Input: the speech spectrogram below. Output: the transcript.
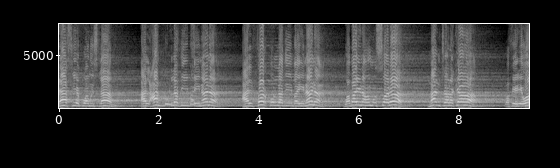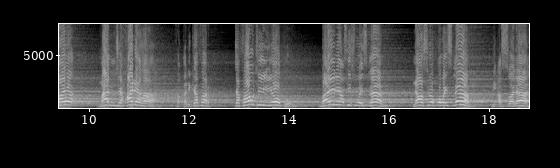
na asiyekuwa muislamu, bainana alfarqu alladhi bainana wa bainahum as-salah man tarakaha wa fi riwaya man jahadaha faqad kafar, tofauti iliyopo baina ya sisi waislamu na wasiokuwa waislamu ni as-sala.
